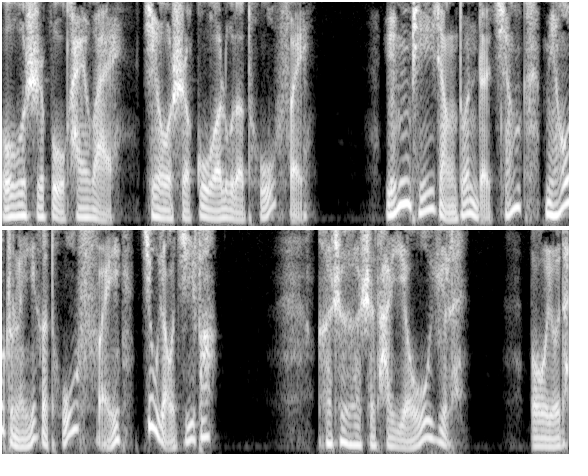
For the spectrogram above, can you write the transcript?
五十步开外。就是过路的土匪，云皮匠端着枪瞄准了一个土匪，就要击发。可这时他犹豫了，不由得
